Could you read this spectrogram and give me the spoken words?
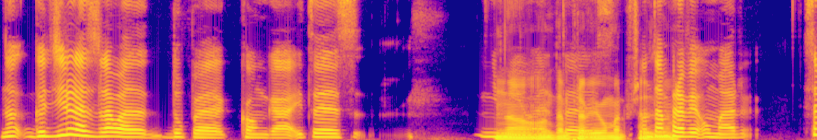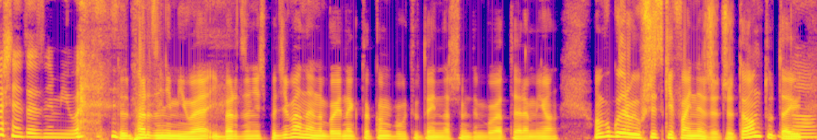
no, Godzilla zlała dupę Konga i to jest niemiłe. No, on tam prawie umarł przez On tam prawie umarł. Strasznie to jest niemiłe. To jest bardzo niemiłe i bardzo niespodziewane, no bo jednak to Kong był tutaj naszym tym bohaterem i on, on w ogóle robił wszystkie fajne rzeczy. To on tutaj No.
